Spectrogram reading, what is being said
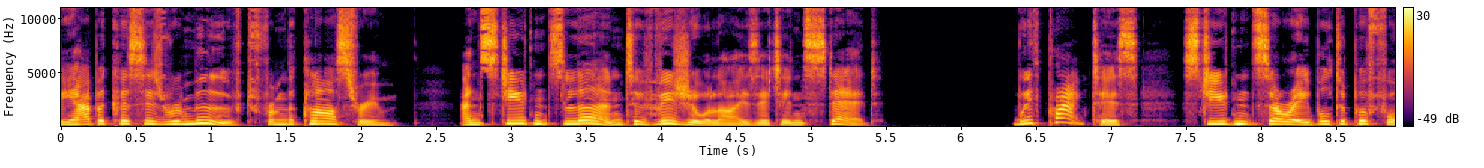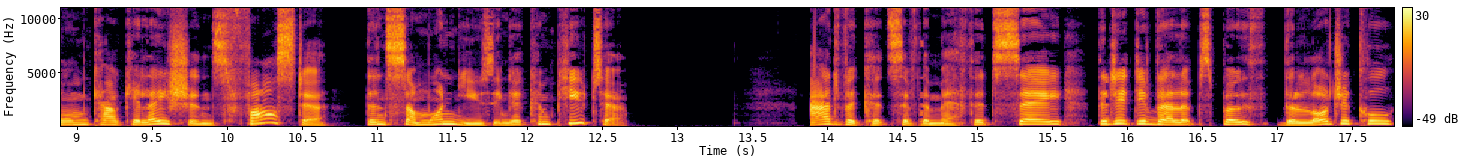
the abacus is removed from the classroom and students learn to visualize it instead. With practice, students are able to perform calculations faster than someone using a computer. Advocates of the method say that it develops both the logical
